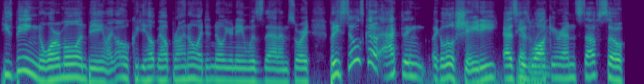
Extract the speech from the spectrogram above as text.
he's being normal and being like, "Oh, could you help me out, Brian? Oh, I didn't know your name was that. I'm sorry." But he still was kind of acting like a little shady as he was walking around and stuff. So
